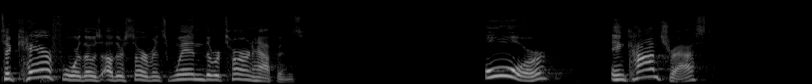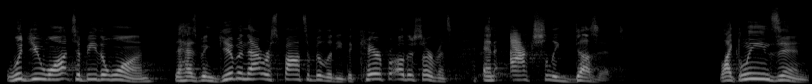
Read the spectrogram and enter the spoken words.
to care for those other servants when the return happens? Or in contrast, would you want to be the one that has been given that responsibility to care for other servants and actually does it? Like leans in,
